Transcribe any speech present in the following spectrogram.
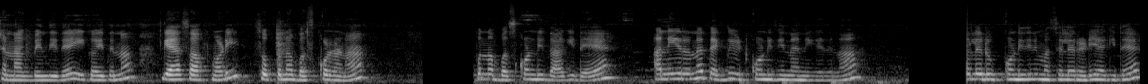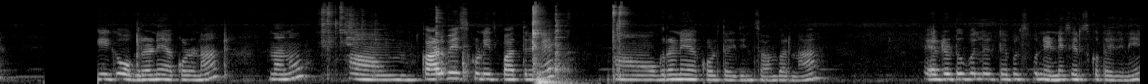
ಚೆನ್ನಾಗಿ ಬೆಂದಿದೆ. ಈಗ ಇದನ್ನು ಗ್ಯಾಸ್ ಆಫ್ ಮಾಡಿ ಸೊಪ್ಪನ್ನು ಬಸ್ಕೊಳ್ಳೋಣ. ಸೊಪ್ಪನ್ನು ಬಸ್ಕೊಂಡಿದ್ದಾಗಿದೆ. ಆ ನೀರನ್ನು ತೆಗೆದು ಇಟ್ಕೊಂಡಿದ್ದೀನಿ ನಾನೀಗ ಇದನ್ನು. ಮಸಾಲೆ ರುಬ್ಕೊಂಡಿದ್ದೀನಿ, ಮಸಾಲೆ ರೆಡಿಯಾಗಿದೆ ಈಗ ಒಗ್ಗರಣೆ ಹಾಕೊಳ್ಳೋಣ. ನಾನು ಕಾಳು ಬೇಯಿಸ್ಕೊಂಡಿದ್ದ ಪಾತ್ರೆಗೆ ಒಗ್ಗರಣೆ ಹಾಕ್ಕೊಳ್ತಾ ಇದ್ದೀನಿ ಸಾಂಬಾರನ್ನ ಎರಡು ಟೂಬಲ್, ಟೇಬಲ್ ಸ್ಪೂನ್ ಎಣ್ಣೆ ಸೇರಿಸ್ಕೊತಾ ಇದ್ದೀನಿ.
